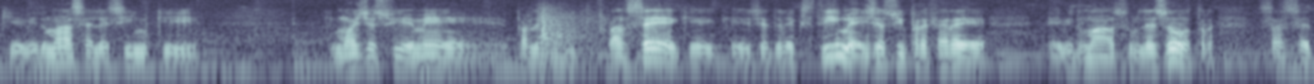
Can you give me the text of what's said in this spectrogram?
qui- évidemment c'est le signe qui, moi je suis aimé par le public français, que, j'ai de l'estime et je suis préféré évidemment sur les autres. Ça c'est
